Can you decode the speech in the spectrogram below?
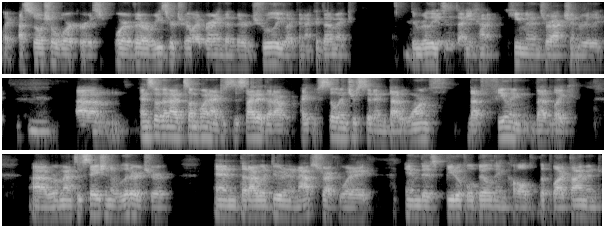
like a social workers, or if they're a researcher librarian, then they're truly like an academic. There really isn't any kind of human interaction really. Mm. Um, and so then at some point I just decided that I, I was still interested in that warmth, that feeling, that like uh, romanticization of literature, and that I would do it in an abstract way in this beautiful building called the Black Diamond,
